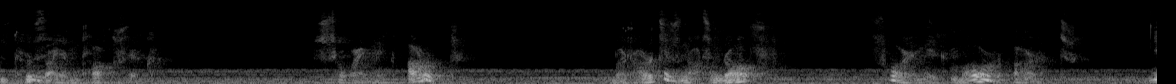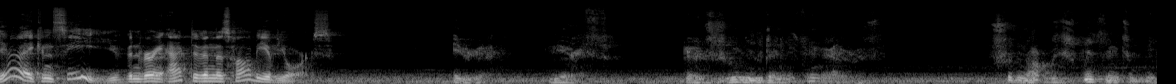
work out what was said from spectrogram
because I am toxic. So I make art. But art is not enough. So I make more art. Yeah, I can see. You've been very active in this hobby of yours. Yes. Does you need anything else? Should not be speaking to me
